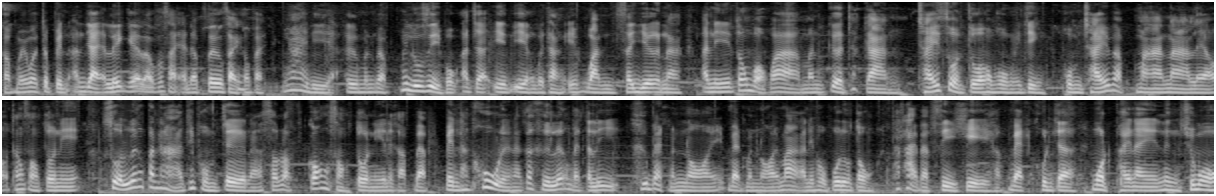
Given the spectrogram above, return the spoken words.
ครับ ไม่ว่าจะเป็นอันใหญ่อันเล็กเงี้ยเราก็ใส่อะแดปเตอร์ใส่เข้าไป ง่ายดีอะเออมันแบบไม่รู้สิผมอาจจะเอียงไปทาง F1 ซะเยอะนะ อันนี้ต้องบอกว่ามันเกิดจากการใช้ส่วนตัวของผมจริงๆผมใช้แบบมานานแล้วทั้งสองตัวนี้ ส่วนเรื่องปัญหาที่ผมเจอนะสำหรับกล้อง 2 ตัวนี้เลยครับแบบเป็นทั้งคู่เลยนะก็คือเรื่องแบตเตอรี่ คือแบตมันน้อยแบตมันน้อยมากอันนี้ผมพูดตรงๆ ถ้าถ่ายแบบ 4K ครับแบตคุณจะหมดภายใน 1 ชั่วโมง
